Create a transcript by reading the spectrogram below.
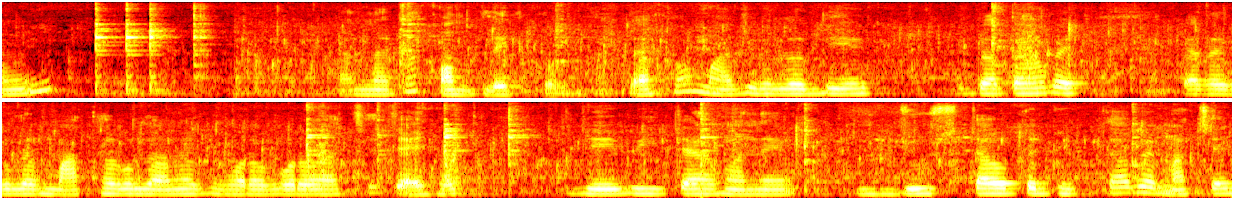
আমি রান্নাটা কমপ্লিট করব। দেখো মাছগুলো দিয়ে ফুটাতে হবে। এগুলোর মাথাগুলো অনেক বড় বড় আছে, যাই হোক, গ্রেভিটা মানে জুসটাও তো ঢুকতে হবে মাছের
